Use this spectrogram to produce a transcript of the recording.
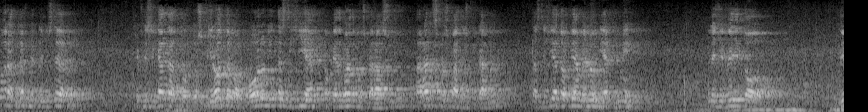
Τώρα τρέχουμε εκ των υστέρων. Και φυσικά το, το σκληρότερο από όλων είναι τα στοιχεία τα οποία δεν μπορούν να προσπεράσουν, παρά τις προσπάθειες που κάνουν, τα στοιχεία τα οποία μιλούν, οι αριθμοί. Φίλε το 2014,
